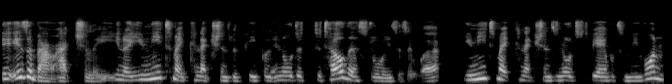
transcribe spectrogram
it is about actually. You know, you need to make connections with people in order to tell their stories, as it were. You need to make connections in order to be able to move on,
